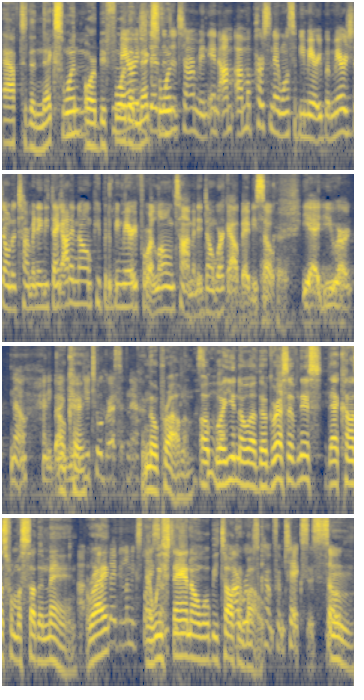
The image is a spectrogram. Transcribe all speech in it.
after the next one or before marriage the next doesn't one. determine, and I'm, I'm a person that wants to be married, but marriage don't determine anything. I done known people to be married for a long time and it don't work out, baby. So Okay. yeah, you are no, honey, bun, Okay. you, you're too aggressive now. No problem. Uh, well, you know, uh, the aggressiveness that comes from a southern man, right? Uh, Baby, let me explain and we stand on what we talking My roots about. come from Texas, so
